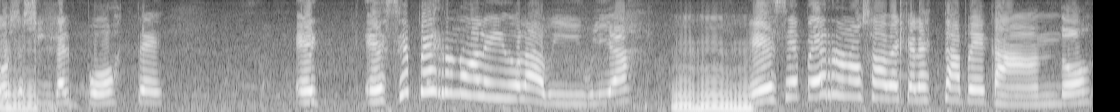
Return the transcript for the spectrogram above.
o se chinga el poste. Ese perro no ha leído la Biblia. Ese perro no sabe que le está pecando.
